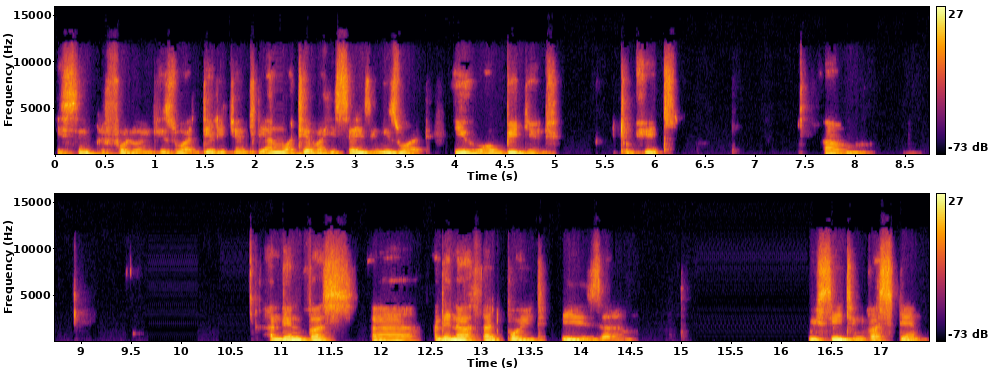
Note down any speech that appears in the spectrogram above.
is simply following his word diligently. And whatever he says in his word, you obedient to it. Um, and then verse, uh, and then our third point is um, we see it in verse 10.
